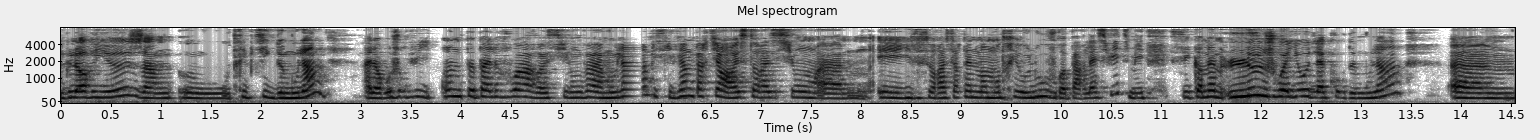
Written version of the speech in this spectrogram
glorieuse au triptyque de Moulin, alors aujourd'hui, on ne peut pas le voir euh, si l'on va à Moulins, puisqu'il vient de partir en restauration euh, et il sera certainement montré au Louvre par la suite, mais c'est quand même le joyau de la cour de Moulins. Euh,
